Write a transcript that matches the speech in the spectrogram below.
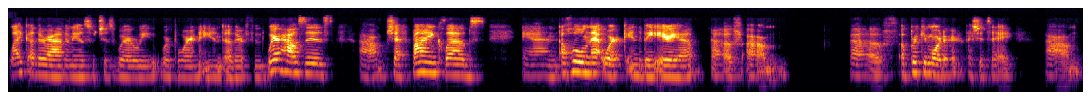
like Other Avenues, which is where we were born, and other food warehouses, um, chef buying clubs, and a whole network in the Bay Area of um, of a brick and mortar, I should say, um,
